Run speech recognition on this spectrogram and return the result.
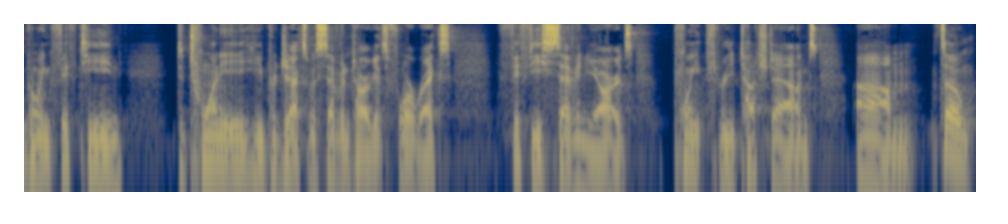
going 15 to 20. He projects with seven targets, four wrecks, 57 yards, 0.3 touchdowns. Um, so,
